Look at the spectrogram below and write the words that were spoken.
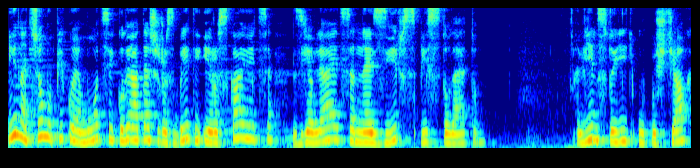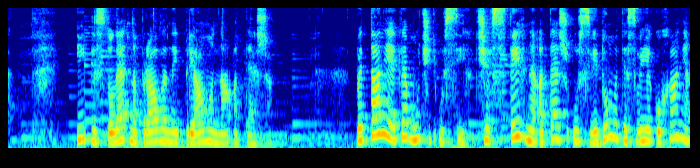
І на цьому піку емоцій, коли Атеш розбитий і розкаюється, з'являється Незір з пістолетом. Він стоїть у кущах, і пістолет направлений прямо на Атеша. Питання, яке мучить усіх, чи встигне Атеш усвідомити своє кохання,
